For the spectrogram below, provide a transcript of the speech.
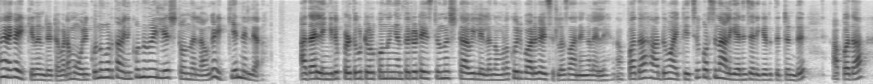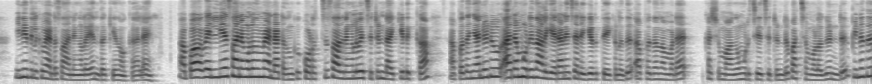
അങ്ങനെ കഴിക്കുന്നുണ്ട് കേട്ടോ. അവിടെ മോനിക്കൊന്നും കൊടുത്ത് അവനിക്കൊന്നും ഇത് വലിയ ഇഷ്ടമൊന്നുമല്ല. അവൻ കഴിക്കുന്നില്ല അതല്ലെങ്കിൽ ഇപ്പോഴത്തെ കുട്ടികൾക്കൊന്നും ഇങ്ങനത്തെ ഒരു ടേസ്റ്റ് ഒന്നും ഇഷ്ടാവില്ലല്ലോ. നമ്മളൊക്കെ ഒരുപാട് കഴിച്ചിട്ടുള്ള സാധനങ്ങളല്ലേ. അപ്പോൾ അതാ അത് മാറ്റി വെച്ച് കുറച്ച് നാളികേരം ചിരകി എടുത്തിട്ടുണ്ട്. അപ്പോൾ അതാ ഇനി ഇതിലേക്ക് വേണ്ട സാധനങ്ങൾ എന്തൊക്കെയാണ് നോക്കാം അല്ലേ? അപ്പോൾ വലിയ സാധനങ്ങളൊന്നും വേണ്ട കേട്ടോ. നമുക്ക് കുറച്ച് സാധനങ്ങൾ വെച്ചിട്ട് ഉണ്ടാക്കിയെടുക്കാം. അപ്പോൾ അതാ ഞാനൊരു അരമുറി നാളികേരാണ് ചിരകി എടുത്തേക്കുന്നത് അപ്പോൾ അതാ നമ്മുടെ കശുമാങ്ങ മുറിച്ച് വെച്ചിട്ടുണ്ട്. പച്ചമുളക് ഉണ്ട് പിന്നെ ഇത്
